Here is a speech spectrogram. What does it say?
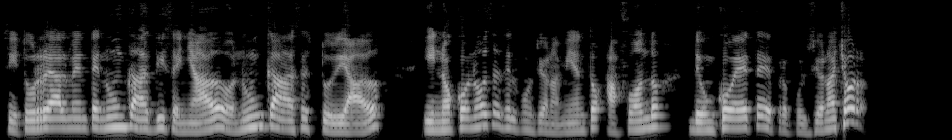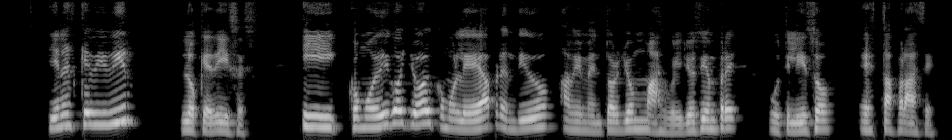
si tú realmente nunca has diseñado o nunca has estudiado y no conoces el funcionamiento a fondo de un cohete de propulsión a chorro. Tienes que vivir lo que dices. Y como digo yo y como le he aprendido a mi mentor John Maxwell, yo siempre utilizo esta frase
